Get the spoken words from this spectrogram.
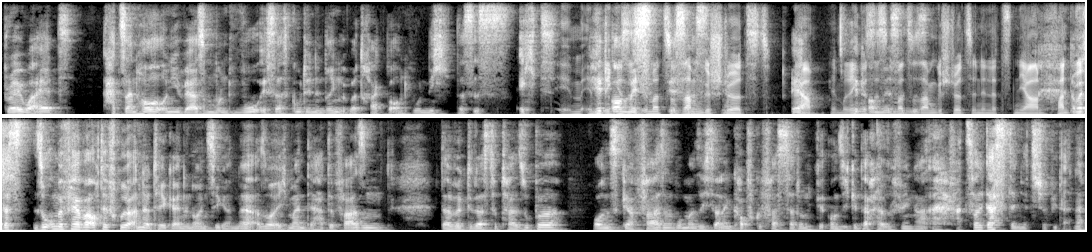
Bray Wyatt hat sein Horror-Universum und wo ist das gut in den Ring übertragbar und wo nicht. Das ist echt Im, im Hit Ring ist es immer zusammengestürzt. Ja. ja. im Ring Hit ist es immer zusammengestürzt in den letzten Jahren. Aber ich. das so ungefähr war auch der frühe Undertaker in den 90ern. Ne? Also ich meine, der hatte Phasen, da wirkte das total super. Und es gab Phasen, wo man sich so an den Kopf gefasst hat und, und sich gedacht hat, also, äh, was soll das denn jetzt schon wieder? Ne?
